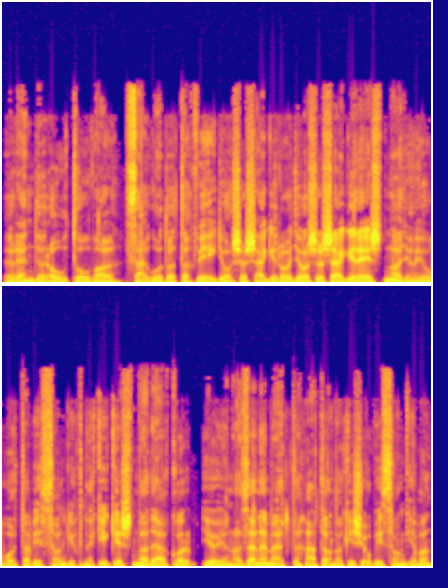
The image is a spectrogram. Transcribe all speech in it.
rendőrautóval szágódottak végig gyorsaságiról gyorsaságére, és nagyon jó volt a visszhangjuk nekik, és na de akkor jöjjön a zene, mert hát annak is jó visszhangja van.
